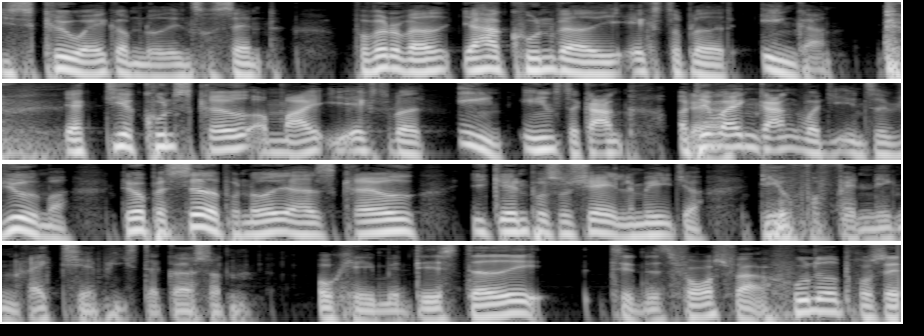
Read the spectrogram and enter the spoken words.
de skriver ikke om noget interessant. For ved du hvad? Jeg har kun været i Ekstrabladet én gang. Ja, de har kun skrevet om mig i Ekstrabladet en eneste gang. Og det Ja. var ikke engang, hvor de interviewede mig. Det var baseret på noget, jeg havde skrevet igen på sociale medier. Det er jo for fanden ikke en rigtig avis, der gør sådan. Okay, men det er stadig til dets forsvar 100%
